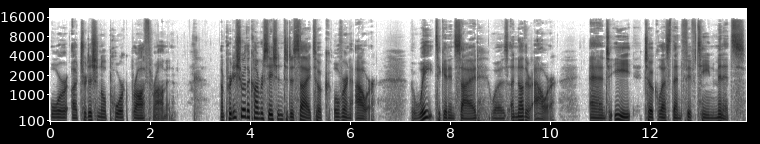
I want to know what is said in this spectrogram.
or a traditional pork broth ramen. I'm pretty sure the conversation to decide took over an hour. The wait to get inside was another hour, and to eat took less than 15 minutes.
